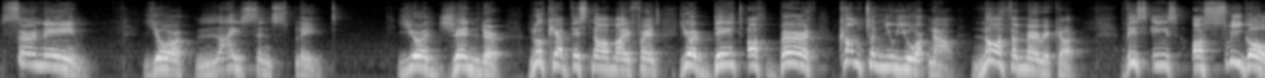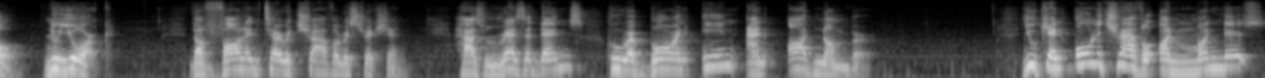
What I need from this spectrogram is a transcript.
surname, your license plate, your gender. Look at this now, my friends. Your date of birth. Come to New York now, North America. This is Oswego, New York. The voluntary travel restriction has residents who were born in an odd number. You can only travel on Mondays,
